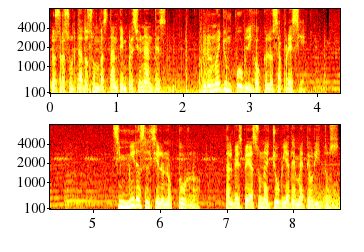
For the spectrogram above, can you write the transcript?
Los resultados son bastante impresionantes, pero no hay un público que los aprecie. Si miras el cielo nocturno, tal vez veas una lluvia de meteoritos.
